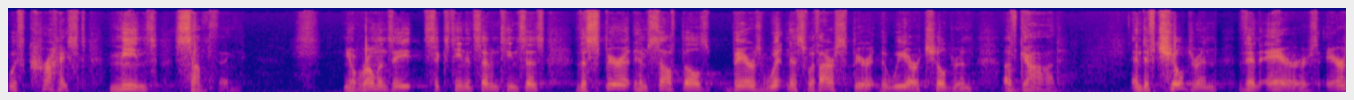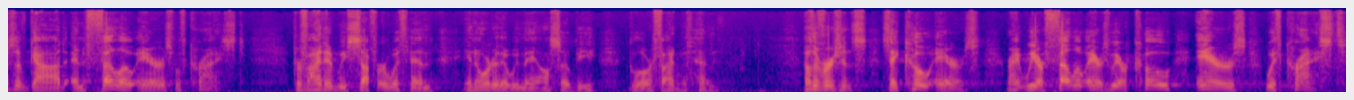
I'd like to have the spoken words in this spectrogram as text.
with Christ means something. You know, Romans 8, 16 and 17 says, The Spirit himself bears, bears witness with our spirit that we are children of God. And if children, then heirs, heirs of God, and fellow heirs with Christ, provided we suffer with him in order that we may also be glorified with him. Other versions say co-heirs, right? We are fellow heirs. We are co-heirs with Christ.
